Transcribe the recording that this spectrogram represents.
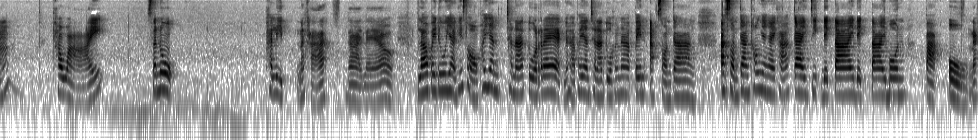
ม ถวาย สนุก ผลิตนะคะ ได้แล้ว เราไปดูอย่างที่สองพยัญชนะตัวแรกนะคะ พยัญชนะตัวข้างหน้าเป็นอักษรกลาง อักษรกลางท่องยังไงคะ ไก่จิกเด็กตาย เด็กตายบนปากโอ่งนะ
